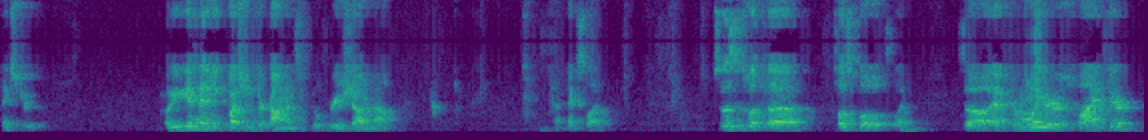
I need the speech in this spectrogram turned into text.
Thanks, Drew. Oh, you get any questions or comments? Feel free to shout them out. Okay, Next slide. So this is what the host flow looks like. So and from all your clients here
